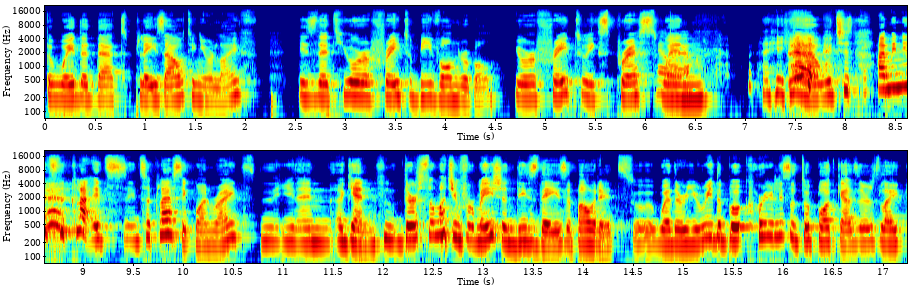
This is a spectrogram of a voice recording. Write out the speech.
the way that that plays out in your life is that you're afraid to be vulnerable. You're afraid to express Hell when yeah. which is i mean it's a it's it's a classic one right? And again there's so much information these days about it. So whether you read a book or you listen to a podcast there's like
